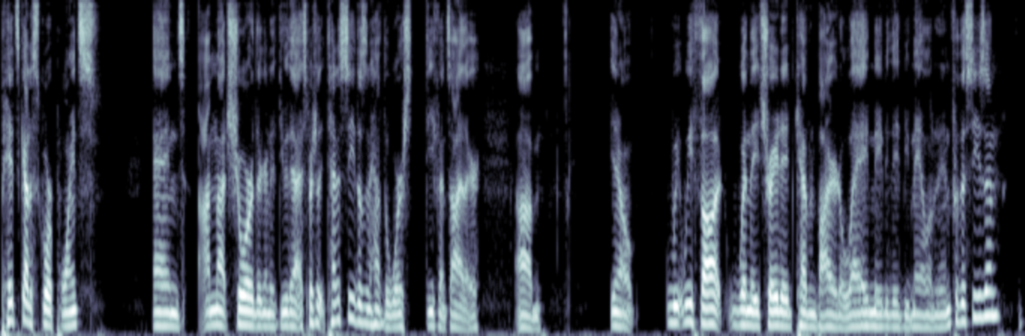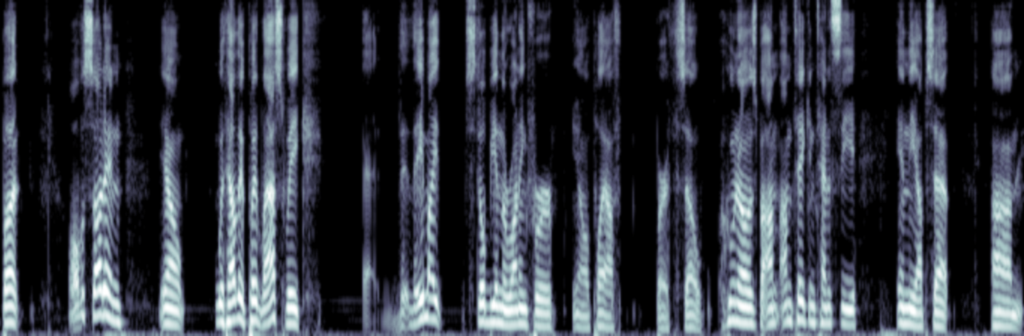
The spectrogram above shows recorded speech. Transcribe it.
Pitt's got to score points, and I'm not sure they're to do that. Especially Tennessee doesn't have the worst defense either. Um, you know, we, we thought when they traded Kevin Byard away, maybe they'd be mailing it in for the season. But all of a sudden, you know, with how they played last week, they might still be in the running for, you know, a playoff berth. So who knows? But I'm, I'm taking Tennessee in the upset. Um,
